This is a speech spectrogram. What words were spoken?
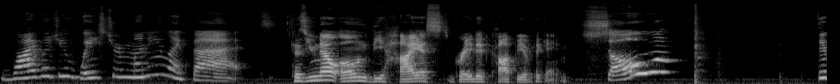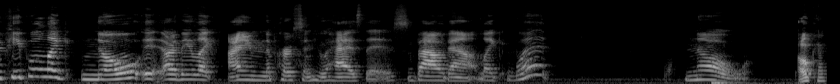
Why would you waste your money like that? Because you now own the highest graded copy of the game. So? Do people like know? It, are they like, I'm the person who has this? Bow down. Like, what? No. Okay.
